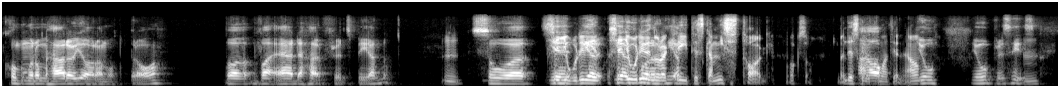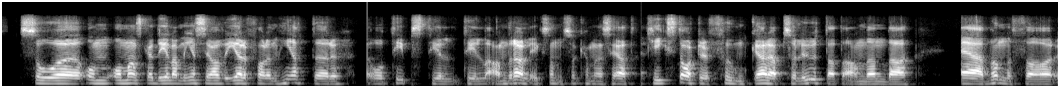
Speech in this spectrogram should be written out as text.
kommer de här att göra något bra? Vad, vad är det här för ett spel? Mm. Så, Sen, er- gjorde, vi, er- sen gjorde vi några kritiska misstag också. Men det ska vi Ja, komma till. Ja. Jo, jo, precis. Mm. Så eh, om, om man ska dela med sig av erfarenheter och tips till, till andra liksom, så kan man säga att Kickstarter funkar absolut att använda även för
